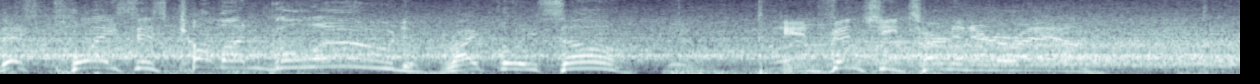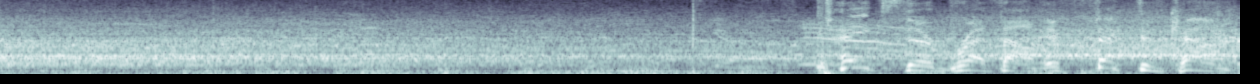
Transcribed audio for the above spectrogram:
This place has come unglued. Rightfully so. And Vinci turning it around. Takes their breath out. Effective counter.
